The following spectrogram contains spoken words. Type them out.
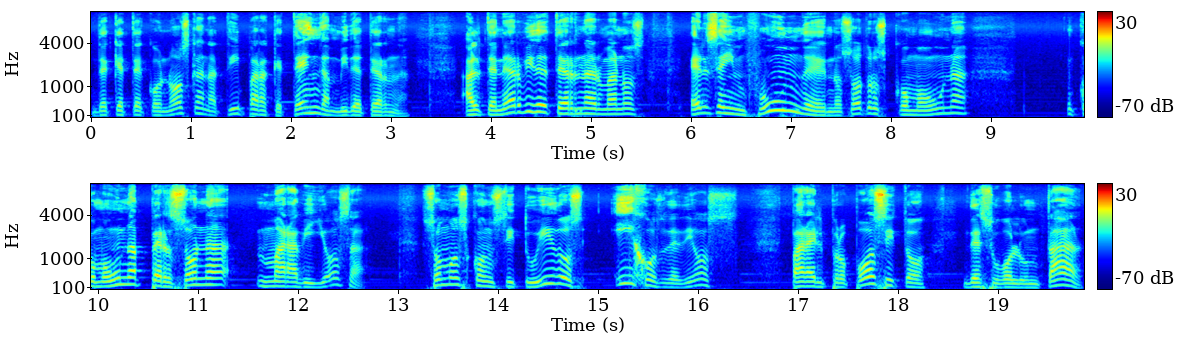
de que te conozcan a ti para que tengan vida eterna. Al tener vida eterna, hermanos, Él se infunde en nosotros como una, como una persona maravillosa. Somos constituidos hijos de Dios para el propósito de su voluntad,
